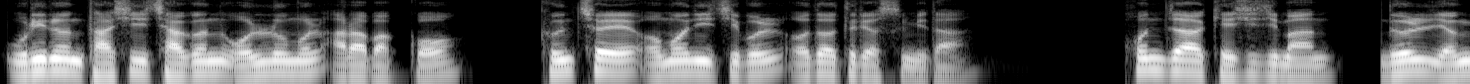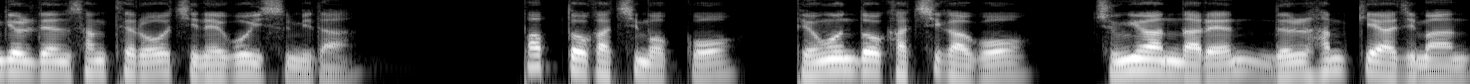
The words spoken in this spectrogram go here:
우리는 다시 작은 원룸을 알아봤고 근처에 어머니 집을 얻어드렸습니다. 혼자 계시지만 늘 연결된 상태로 지내고 있습니다. 밥도 같이 먹고 병원도 같이 가고 중요한 날엔 늘 함께하지만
